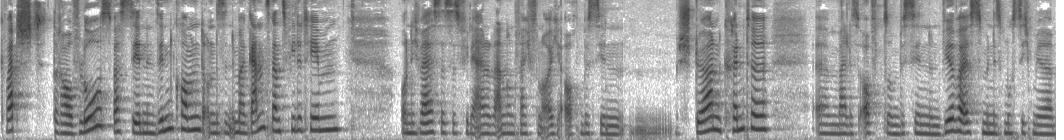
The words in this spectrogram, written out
quatscht drauf los, was dir in den Sinn kommt. Und es sind immer ganz, ganz viele Themen. Und ich weiß, dass es für den einen oder anderen vielleicht von euch auch ein bisschen mm, stören könnte, ähm, weil es oft so ein bisschen ein Wirrwarr ist. Zumindest musste ich mir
